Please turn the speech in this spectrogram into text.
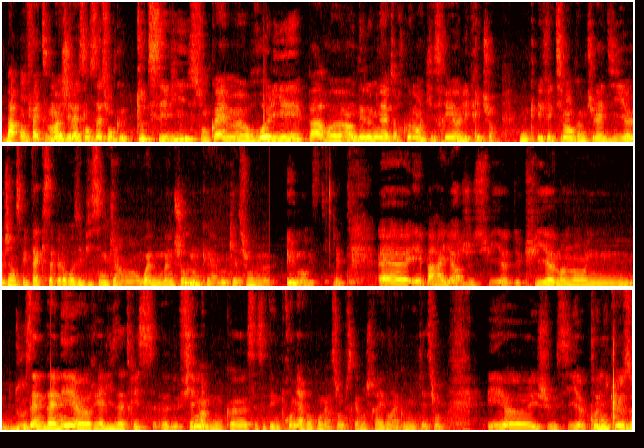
bah, en fait, moi j'ai la sensation que toutes ces vies sont quand même euh, reliées par euh, un dénominateur commun qui serait l'écriture. Donc, effectivement, comme tu l'as dit, j'ai un spectacle qui s'appelle Rosé Piscine, qui est un one-woman show, donc à vocation humoristique. Et par ailleurs, je suis depuis maintenant une douzaine d'années réalisatrice de films. Donc, ça c'était une première reconversion, puisqu'avant je travaillais dans la communication. Et, et je suis aussi chroniqueuse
